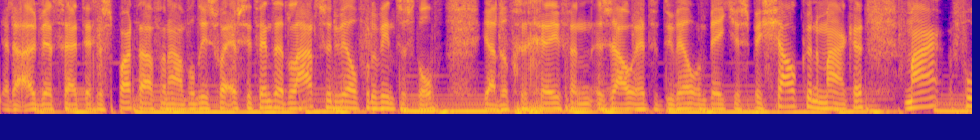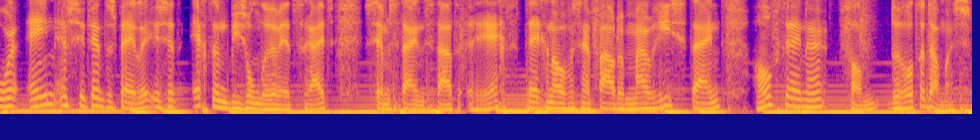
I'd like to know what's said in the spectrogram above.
Ja, de uitwedstrijd tegen Sparta vanavond is voor FC Twente het laatste duel voor de winterstop. Ja, dat gegeven zou het duel een beetje speciaal kunnen maken. Maar voor één FC Twente-speler is het echt een bijzondere wedstrijd. Sam Stein staat recht tegenover zijn vader Maurice Stijn, hoofdtrainer van de Rotterdammers.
